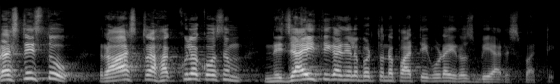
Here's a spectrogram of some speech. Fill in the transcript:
ప్రశ్నిస్తూ రాష్ట్ర హక్కుల కోసం నిజాయితీగా నిలబడుతున్న పార్టీ కూడా ఈరోజు బీఆర్ఎస్ పార్టీ.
